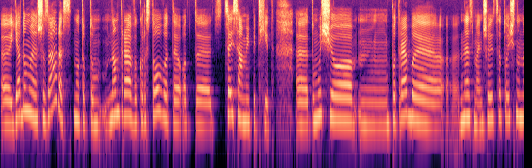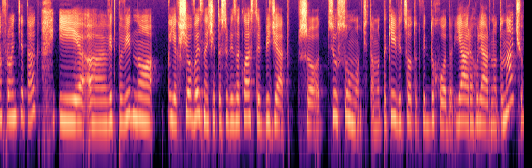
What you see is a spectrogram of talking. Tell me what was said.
е, я думаю, що зараз, ну тобто, нам треба використовувати от е, цей самий підхід, е, тому що м, потреби не зменшуються точно на фронті, так? І е, відповідно якщо визначити собі закласти в бюджет, що цю суму чи там от такий відсоток від доходу я регулярно доначу,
